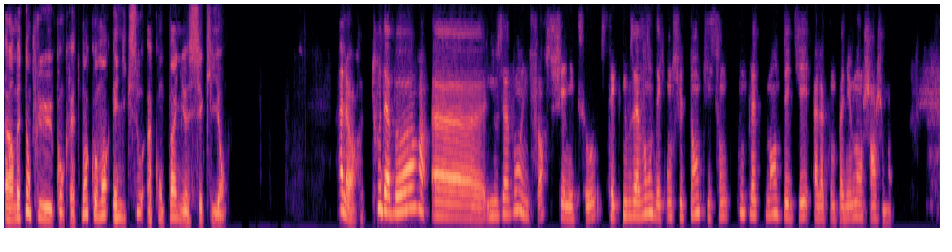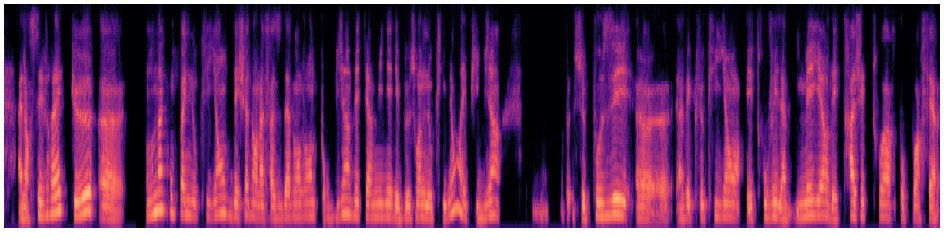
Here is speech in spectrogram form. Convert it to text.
Alors maintenant, plus concrètement, comment Enixo accompagne ses clients? Alors, tout d'abord, euh, nous avons une force chez Nixo, c'est que nous avons des consultants qui sont complètement dédiés à l'accompagnement au changement. Alors, c'est vrai que euh, on accompagne nos clients déjà dans la phase d'avant-vente pour bien déterminer les besoins de nos clients et puis bien se poser euh, avec le client et trouver la meilleure des trajectoires pour pouvoir faire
